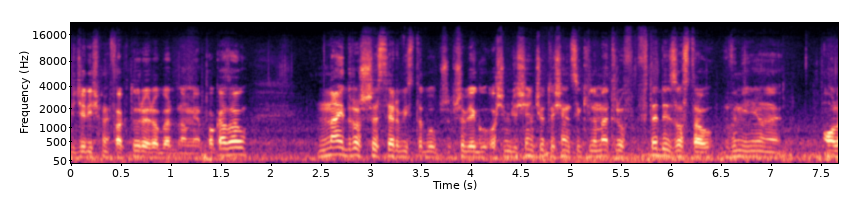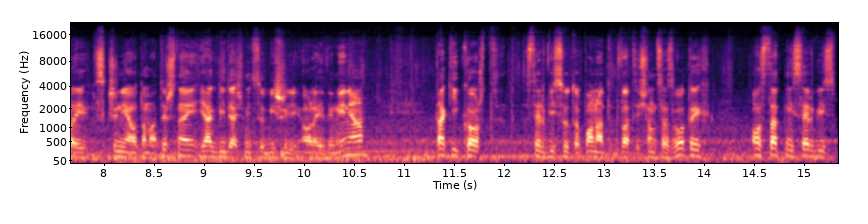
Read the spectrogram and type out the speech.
Widzieliśmy faktury, Robert nam je pokazał. Najdroższy serwis to był przy przebiegu 80 tysięcy kilometrów. Wtedy został wymieniony olej w skrzyni automatycznej. Jak widać Mitsubishi olej wymienia. Taki koszt serwisu to ponad 2000 zł. Ostatni serwis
